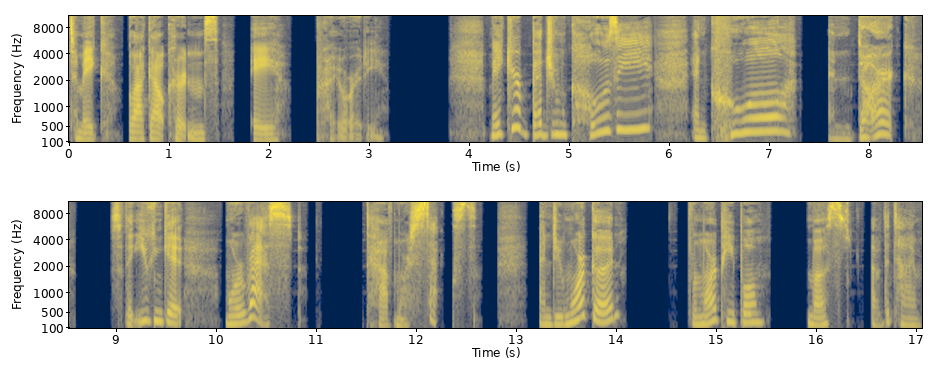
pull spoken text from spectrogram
to make blackout curtains a priority. Make your bedroom cozy and cool and dark so that you can get more rest, to have more sex, and do more good for more people most of the time.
